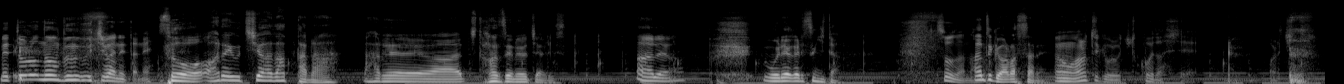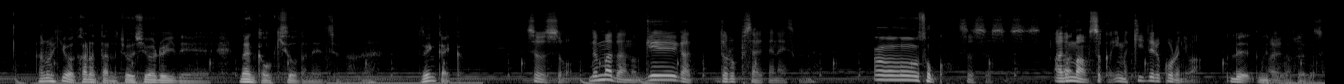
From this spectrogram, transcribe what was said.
メトロノームうちわネタね。そうあれうちわだったな。あれはちょっと反省の余地ありです。あれは盛り上がりすぎた。そうだな。あの時笑ってたね。うんあの時俺ちょっと声出して。あれちょっと。あの日は彼方の調子悪いでなんか起きそうだねって言ってた。な前回か。そうそう。でまだあのゲーがドロップされてないですからね。ああそっか。そうそうそうそうあでもまあそっか。今聞いてる頃には。で寝あれてます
